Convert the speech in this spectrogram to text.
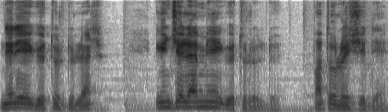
Nereye götürdüler? İncelenmeye götürüldü. Patolojide.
